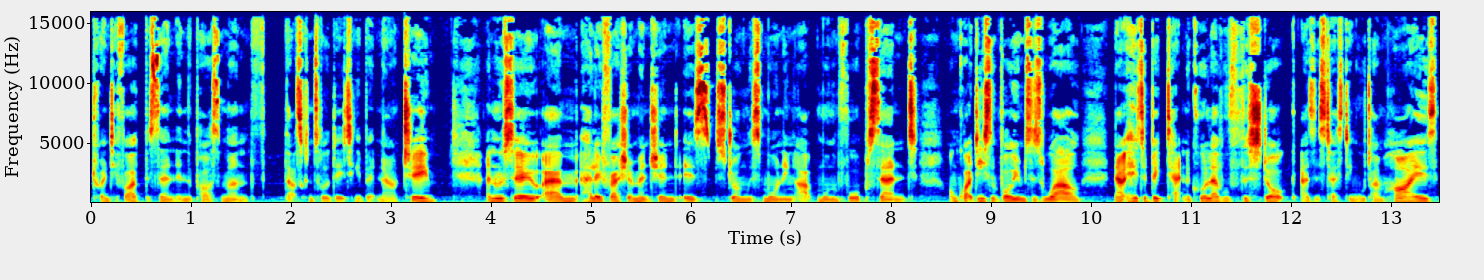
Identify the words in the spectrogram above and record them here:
25% in the past month, that's consolidating a bit now too. And also, um, HelloFresh, I mentioned, is strong this morning, up more than 4% on quite decent volumes as well. Now, it hit a big technical level for the stock as it's testing all time highs,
